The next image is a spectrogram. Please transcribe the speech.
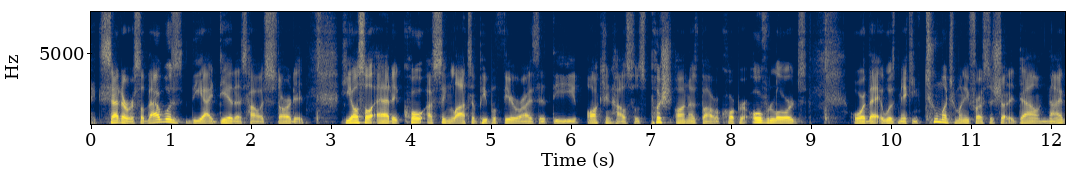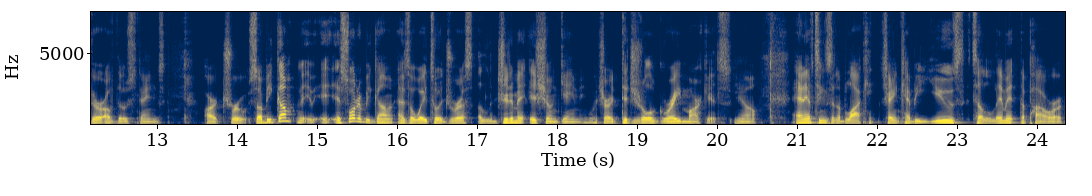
etc. So that was the idea. That's how it started. He also added, quote, I've seen lots of people theorize that the auction house was pushed on us by our corporate overlords or that it was making too much money for us to shut it down. Neither of those things are true. So it become it, it sort of become as a way to address a legitimate issue in gaming, which are digital gray markets. You know, NFTs in the blockchain can be used to limit the power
